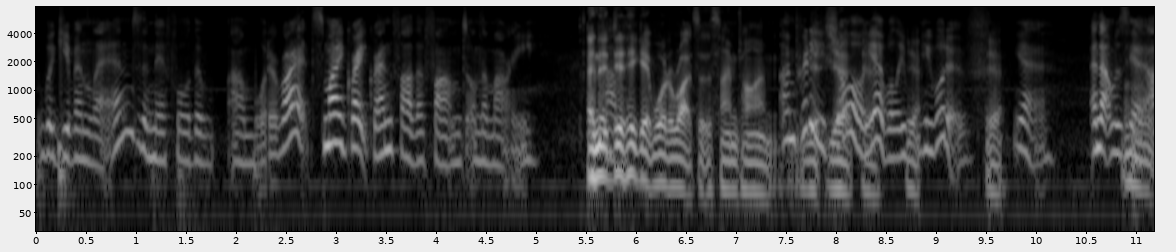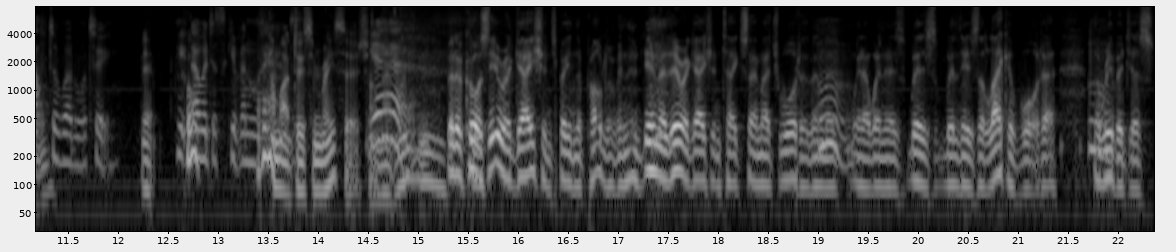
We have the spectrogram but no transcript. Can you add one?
were given land and therefore the um, water rights. My great grandfather farmed on the Murray. And um, did he get water rights at the same time? I'm pretty yeah, sure. Yeah, yeah. well, he, yeah. he would have. Yeah, yeah, and that was yeah mm. after World War Two. Yeah. Cool. They were just given land. I think I might do some research on yeah. that. Mm. But of course, irrigation's been the problem. And you know, irrigation takes so much water. Then mm. the, you know, when there's, when there's a lack of water, the mm. river just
